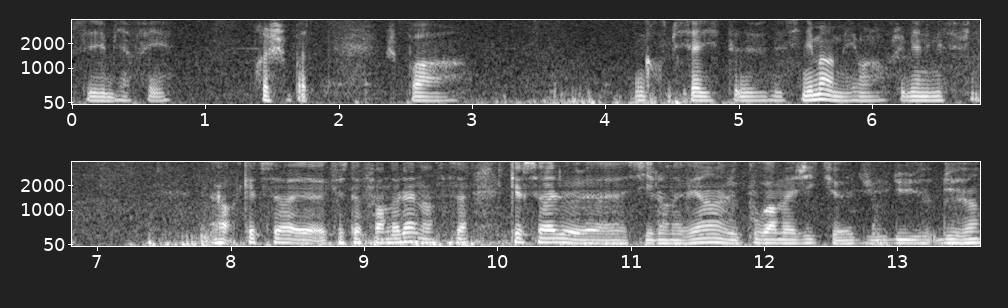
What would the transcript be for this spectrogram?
C'est bien fait. Après, je suis pas, je suis pas un grand spécialiste de, de cinéma, mais voilà, j'ai bien aimé ce film. Alors, quel serait euh, Christopher Nolan, hein, c'est ça Quel serait, le, le- s'il en avait un, le pouvoir magique euh, du, du, du vin?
